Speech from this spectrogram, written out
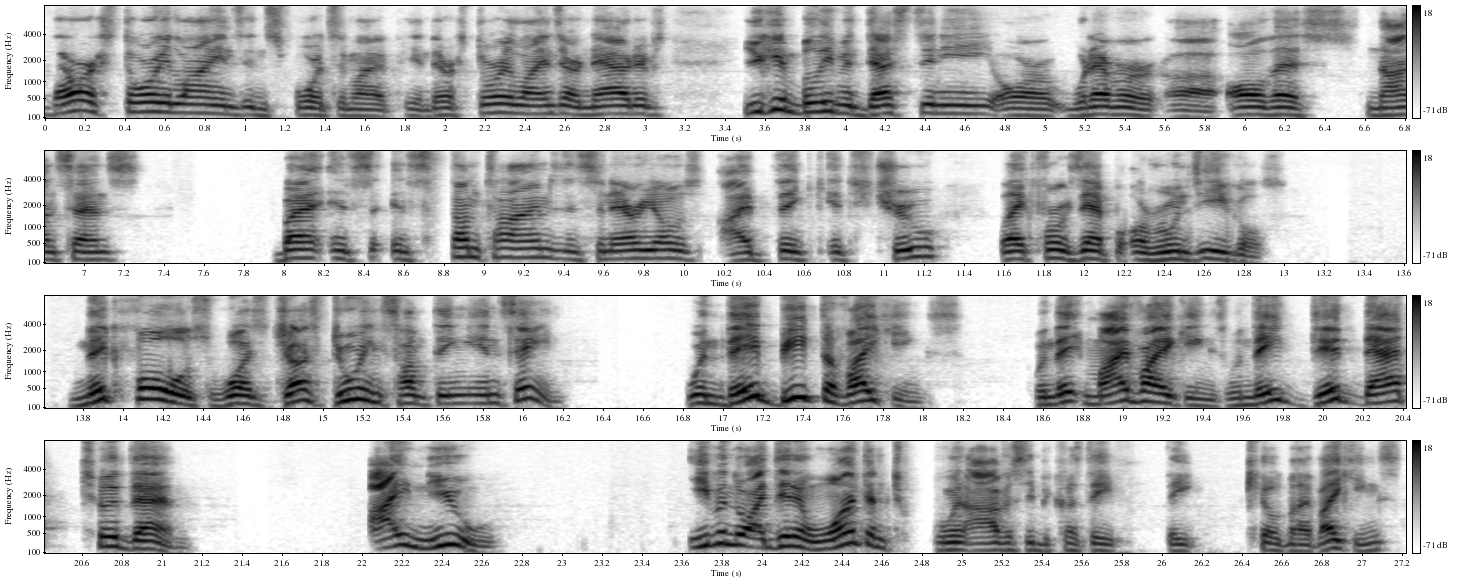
there, are story, storylines in sports, in my opinion. There are storylines, there are narratives. You can believe in destiny or whatever, uh, all this nonsense. But it's in sometimes in scenarios, I think it's true. Like for example, Arun's Eagles. Nick Foles was just doing something insane when they beat the Vikings. When they my Vikings, when they did that to them, I knew, even though I didn't want them to win, obviously because they they killed my Vikings,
